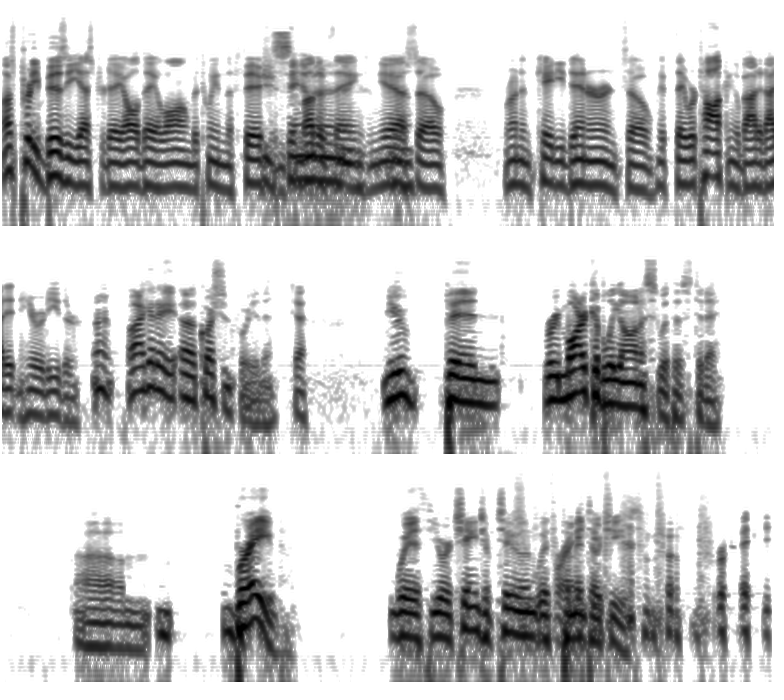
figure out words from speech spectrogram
I was pretty busy yesterday all day long between the fish The and some other things, and yeah, yeah. so running Katie dinner, and so if they were talking about it, I didn't hear it either. All right. Well, I got a uh, question for you then. Okay. You've been remarkably honest with us today. Um, brave with your change of tune with Brave. pimento cheese. Brave.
